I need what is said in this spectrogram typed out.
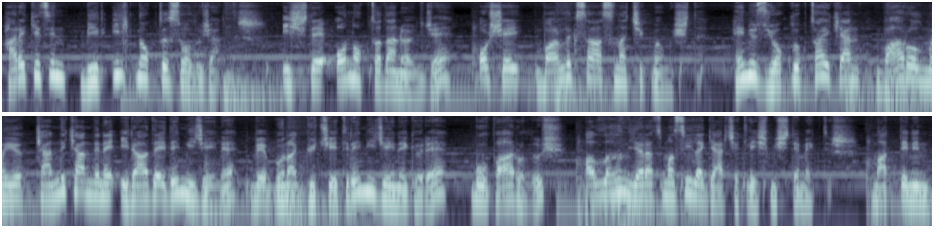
hareketin bir ilk noktası olacaktır. İşte o noktadan önce o şey varlık sahasına çıkmamıştı henüz yokluktayken var olmayı kendi kendine irade edemeyeceğine ve buna güç yetiremeyeceğine göre bu varoluş Allah'ın yaratmasıyla gerçekleşmiş demektir. Maddenin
